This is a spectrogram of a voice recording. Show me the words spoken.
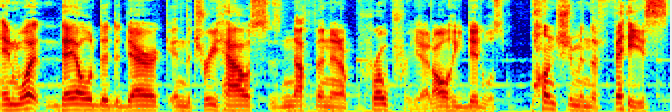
And what Dale did to Derek in the treehouse is nothing inappropriate. All he did was punch him in the face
